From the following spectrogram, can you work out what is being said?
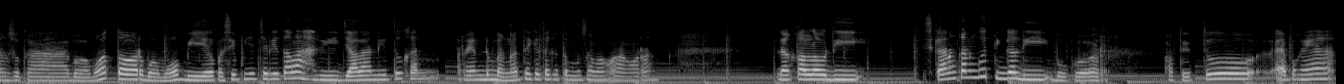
yang suka bawa motor bawa mobil pasti punya cerita lah di jalan itu kan random banget ya kita ketemu sama orang-orang. Nah kalau di sekarang kan gue tinggal di Bogor. Waktu itu eh pokoknya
